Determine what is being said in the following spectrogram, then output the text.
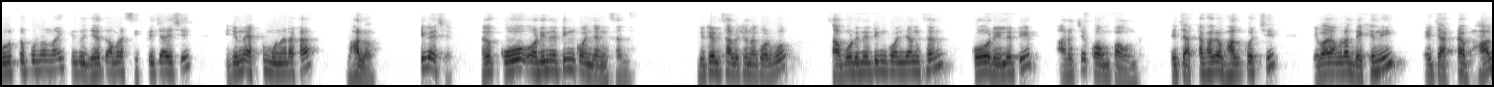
গুরুত্বপূর্ণ নয়, কিন্তু যেহেতু আমরা শিখতে চাইছি, এই জন্য একটু মনে রাখা ভালো। ঠিক আছে? কোঅর্ডিনেটিং কনজাংশন ডিটেলস আলোচনা করব। সাবঅর্ডিনেটিং কনজাংশন কো রিলেটিভ আর হচ্ছে কম্পাউন্ড এই চারটা ভাগে ভাগ করছি। এবার আমরা দেখে নিই এই চারটা ভাগ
